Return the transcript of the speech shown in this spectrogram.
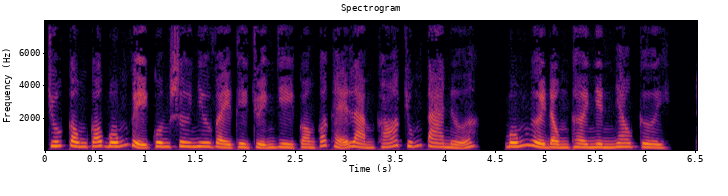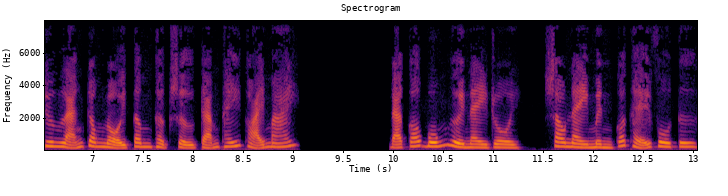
chúa công có bốn vị quân sư như vậy thì chuyện gì còn có thể làm khó chúng ta nữa, bốn người đồng thời nhìn nhau cười, Trương Lãng trong nội tâm thật sự cảm thấy thoải mái. Đã có bốn người này rồi, sau này mình có thể vô tư,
